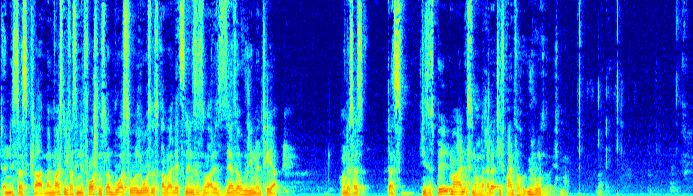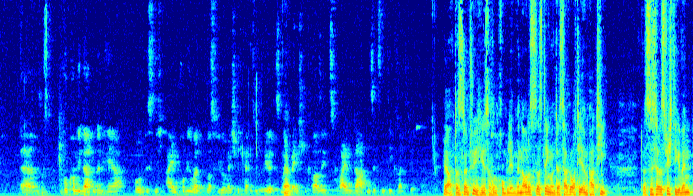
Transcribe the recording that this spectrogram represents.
dann ist das klar. Man weiß nicht, was in den Forschungslabors so los ist, aber letzten Endes ist es noch alles sehr, sehr rudimentär. Und das heißt, dass dieses Bildmalen ist noch eine relativ einfache Übung, sage ich mal. Ähm, wo kommen die Daten denn her? Und ist nicht ein Problem, weil hast viel über Menschlichkeit so geredet, dass man ja. Menschen quasi zu reinen Datensätzen degradiert. Ja, das ist natürlich ist das ein Problem. Genau das ist das Ding und deshalb auch die Empathie. Das ist ja das Wichtige. Wenn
